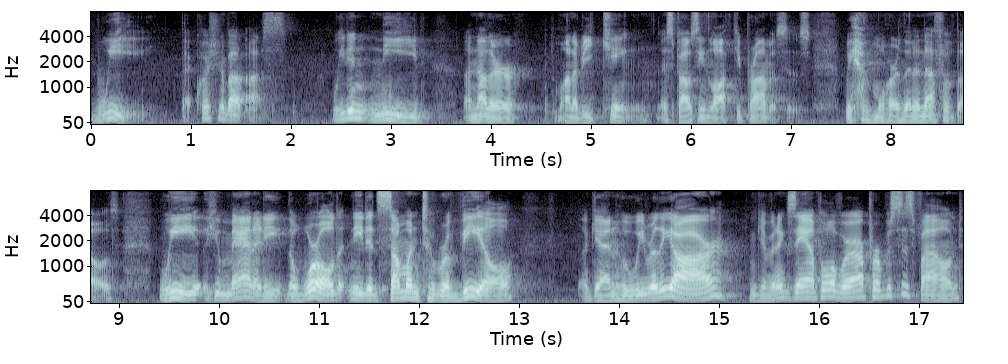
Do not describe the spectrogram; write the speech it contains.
We, that question about us, we didn't need another wannabe king espousing lofty promises. We have more than enough of those. We, humanity, the world, needed someone to reveal, again, who we really are and give an example of where our purpose is found,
